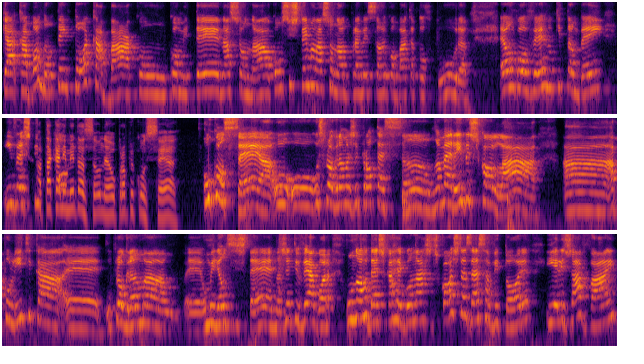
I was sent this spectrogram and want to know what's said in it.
que acabou não, tentou acabar com o Comitê Nacional, com o Sistema Nacional de Prevenção e Combate à Tortura. É um governo que também investiu. Ataca a alimentação, né? O próprio CONSEA. O CONSEA, o, o, os programas de proteção, a merenda escolar, a, a política, é, o programa é, Um Milhão de Cisternas. A gente vê agora, o Nordeste carregou nas costas essa vitória e ele já vai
